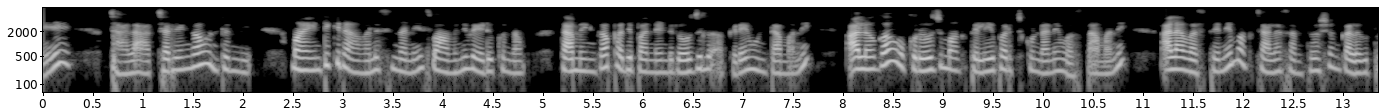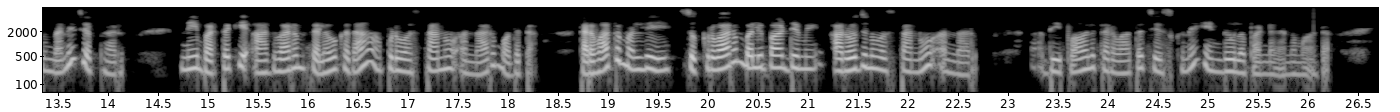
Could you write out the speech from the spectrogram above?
చాలా ఆశ్చర్యంగా ఉంటుంది. మా ఇంటికి రావలసిందని స్వామిని వేడుకున్నాం. తాము ఇంకా పది పన్నెండు రోజులు అక్కడే ఉంటామని అలాగా ఒకరోజు మాకు తెలియపరచకుండానే వస్తామని అలా వస్తేనే మాకు చాలా సంతోషం కలుగుతుందని చెప్పారు. నీ భర్తకి ఆదివారం సెలవు కదా అప్పుడు వస్తాను అన్నారు మొదట. తర్వాత మళ్ళీ శుక్రవారం బలిపాడ్యమి ఆ రోజున వస్తాను అన్నారు. దీపావళి తర్వాత చేసుకునే హిందువుల పండుగ అన్నమాట.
